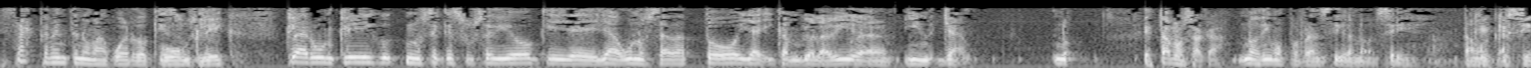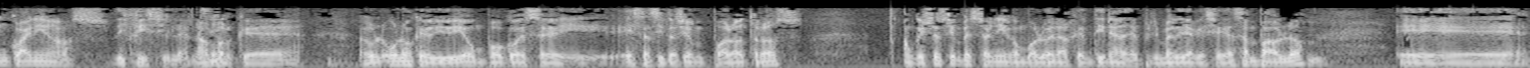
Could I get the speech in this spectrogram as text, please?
exactamente no me acuerdo qué Hubo un clic. Claro, un clic, no sé qué sucedió, que ya uno se adaptó y, y cambió la vida. Y ya, no, Estamos acá. nos dimos por vencidos, ¿no? Sí, estamos Que, acá. que cinco años difíciles, ¿no? Sí. Porque un- uno que vivió un poco ese, esa situación por otros, aunque yo siempre soñé con volver a Argentina desde el primer día que llegué a San Pablo, Mm. eh,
